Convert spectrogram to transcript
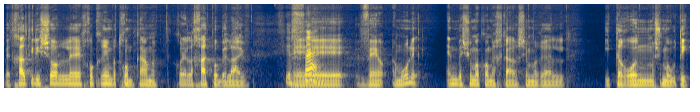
והתחלתי לשאול אה, חוקרים בתחום, כמה, כולל אחת פה ב live. יפה. ואמרו לי, אין בשום מקום מחקר שמראה על יתרון משמעותי,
